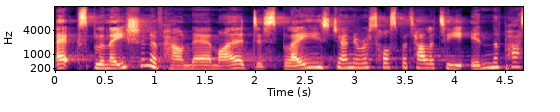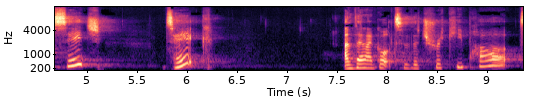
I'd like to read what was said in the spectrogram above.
explanation of how Nehemiah displays generous hospitality in the passage. Tick. And then I got to the tricky part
